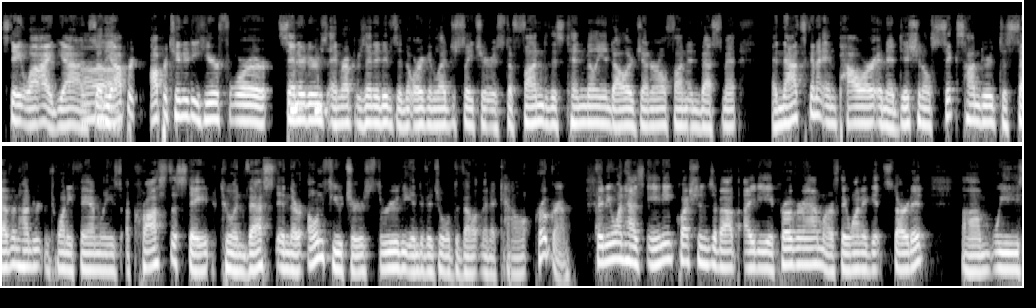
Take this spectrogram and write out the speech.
statewide yeah oh. so the ah. oppor- opportunity here for senators and representatives in the oregon legislature is to fund this $10 million general fund investment and that's going to empower an additional 600 to 720 families across the state to invest in their own futures through the individual development account program. If anyone has any questions about the IDA program or if they want to get started, um, we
